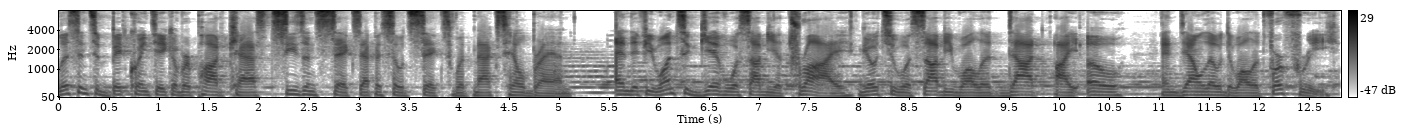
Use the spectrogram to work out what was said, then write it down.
listen to Bitcoin Takeover Podcast Season 6, Episode 6 with Max Hillebrand. And if you want to give Wasabi a try, go to wasabiwallet.io and download the wallet for free.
